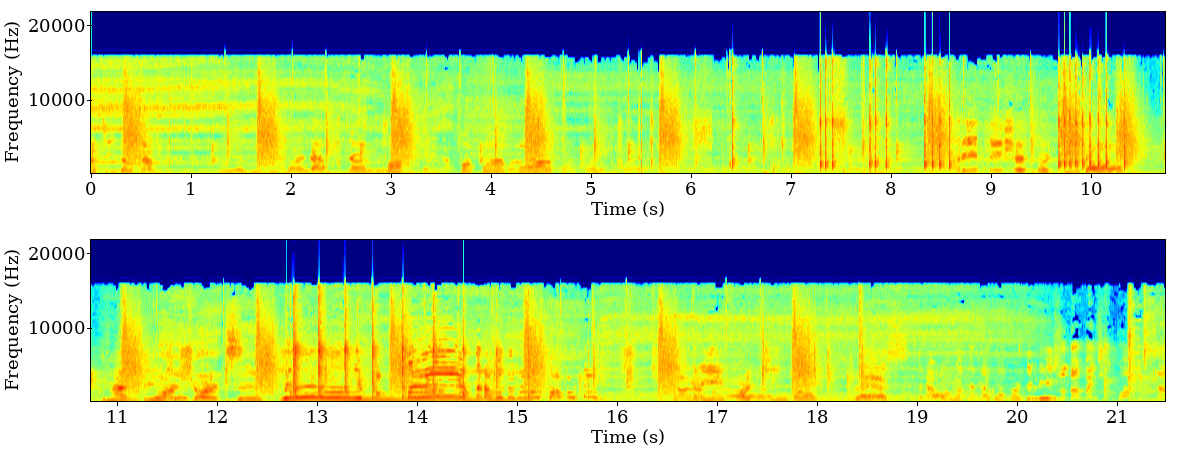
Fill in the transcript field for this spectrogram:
It's dadah. Quack, quack, quack. Three t-shirt for Chido. Three And four t-shirt shorts. jacket. Tanawa, tanawa, tanawa, tanawa. Three for Chito dress. Tanawa mo, tanawa mo, dali. So, tagbansin ko ang isa.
